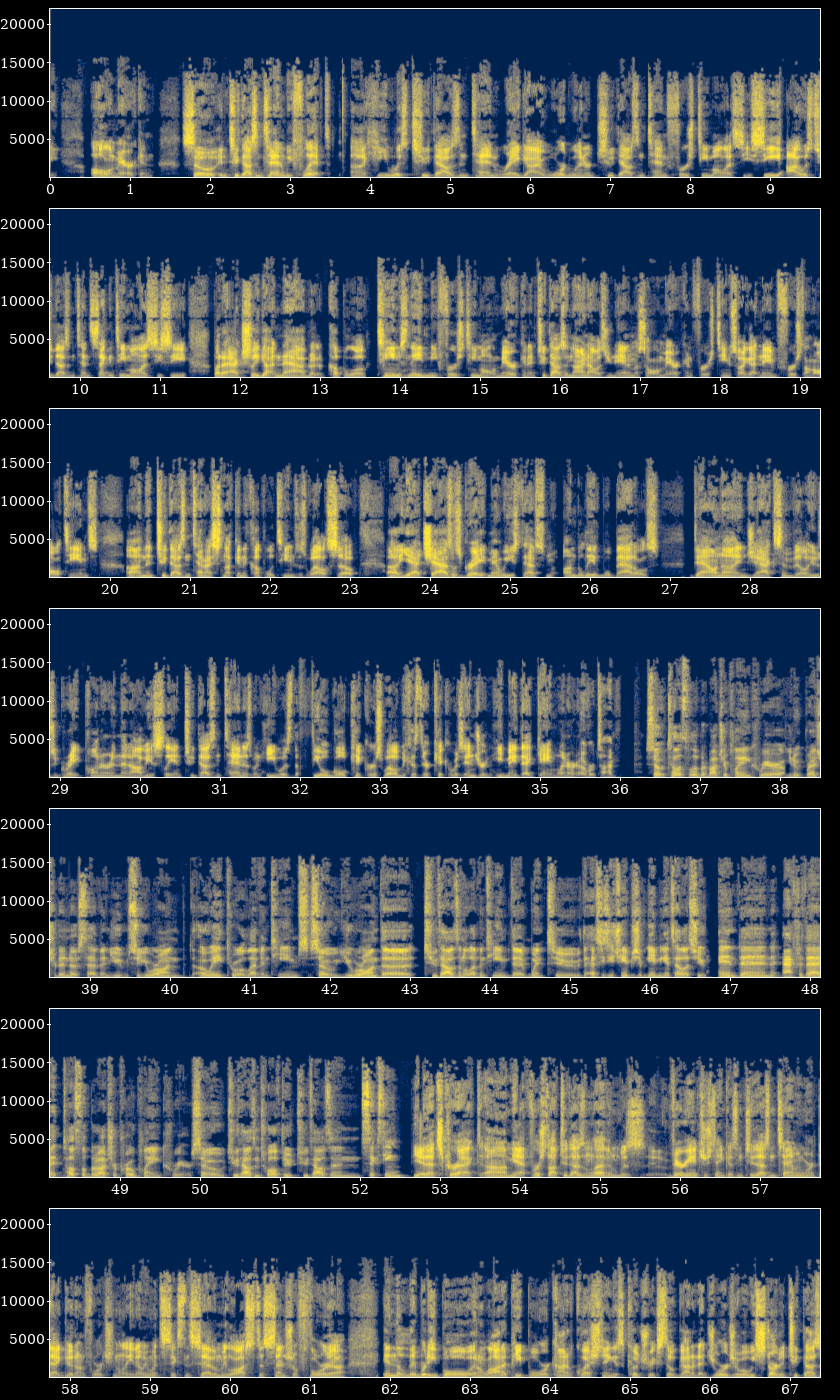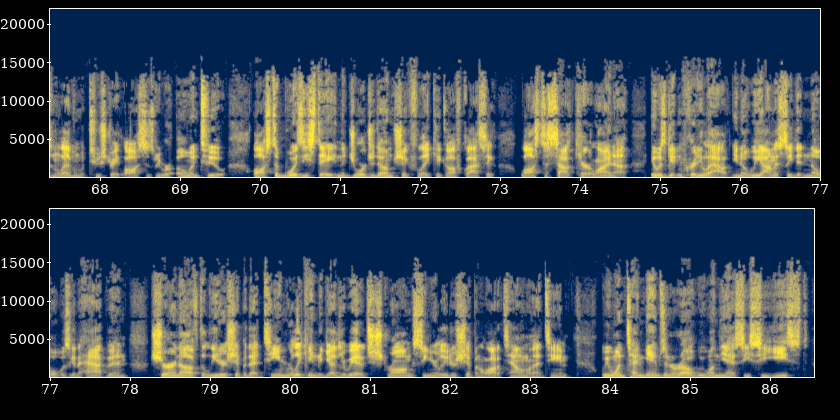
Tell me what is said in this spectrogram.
All American. So in 2010, we flipped. Uh, he was 2010 Ray Guy Award winner, 2010 first team All SEC. I was 2010 second team All SEC, but I actually got nabbed. Like a couple of teams named me first team All American. In 2009, I was unanimous All American first team, so I got named first on all teams. Uh, and then 2010, I snuck in a couple of teams as well. So, uh, yeah, Chas was great, man. We used to have some unbelievable battles down uh, in Jacksonville. He was a great punter. And then obviously in 2010 is when he was the field goal kicker as well because their kicker was injured and he made that game winner in overtime. So tell us a little bit about your playing career. You know, redshirt in 07. You so you were on 08 through 11 teams. So you were on the 2011 team that went to the SEC championship game against LSU. And then after that, tell us a little bit about your pro playing career. So 2012 through 2016. Yeah, that's correct. Um, yeah, first off, 2011 was very interesting because in 2010 we weren't that good, unfortunately. You know, we went six and seven. We lost to Central Florida in the Liberty Bowl, and a lot of people were kind of questioning is Coach Richt still got it at Georgia? Georgia. Well, we started 2011 with two straight losses. We were 0 2. Lost to Boise State in the Georgia Dome Chick fil A kickoff classic, lost to South Carolina. It was getting pretty loud. You know, we honestly didn't know what was going to happen. Sure enough, the leadership of that team really came together. We had a strong senior leadership and a lot of talent on that team. We won 10 games in a row. We won the SEC East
